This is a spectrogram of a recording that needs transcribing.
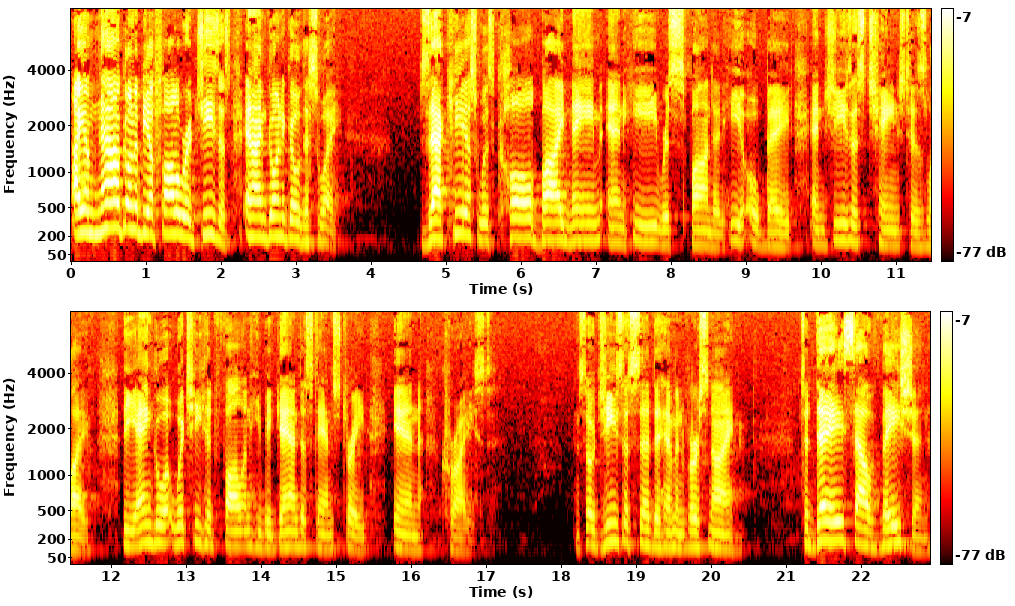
I am now going to be a follower of Jesus, and I'm going to go this way. Zacchaeus was called by name and he responded. He obeyed, and Jesus changed his life. The angle at which he had fallen, he began to stand straight in Christ. And so Jesus said to him in verse 9, Today salvation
